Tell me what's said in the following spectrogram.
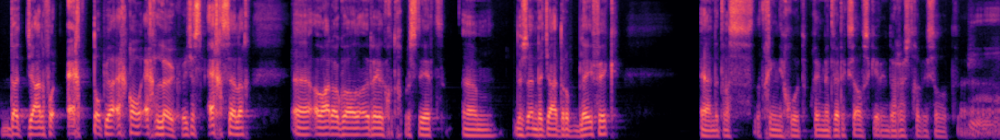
dat jaar ervoor echt top. Echt gewoon echt leuk. Weet je, het is echt gezellig. Eh, we hadden ook wel redelijk goed gepresteerd. Ehm, dus en dat jaar erop bleef ik. Ja, en dat, was, dat ging niet goed. Op een gegeven moment werd ik zelfs een keer in de rust gewisseld. Eh,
